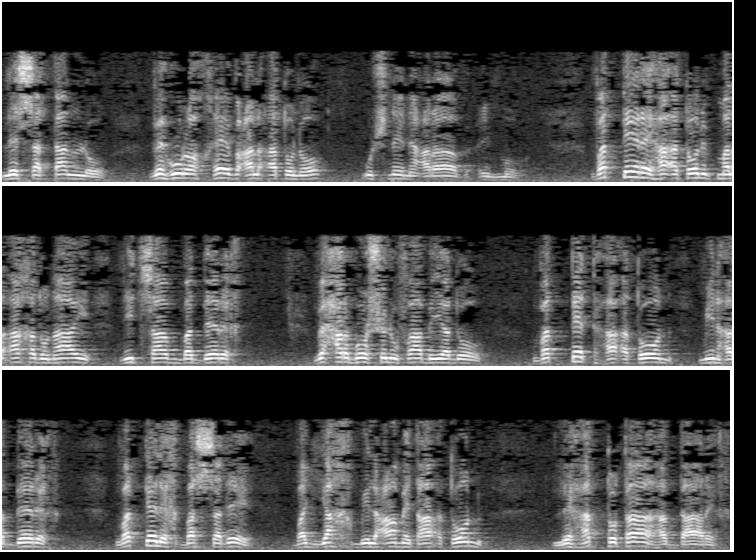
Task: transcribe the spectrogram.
לשטן לו, והוא רוכב על אתונו, ושני נעריו עמו. ותרא האתון את מלאך אדוני ניצב בדרך, וחרבו שלופה בידו. ותת האתון מן הדרך, ותלך בשדה, ויח בלעם את האתון, להטותה הדרך.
